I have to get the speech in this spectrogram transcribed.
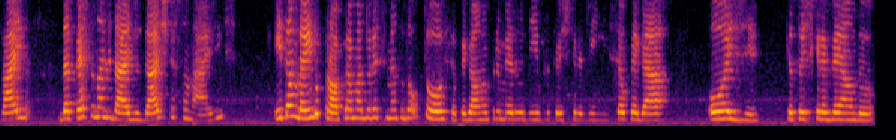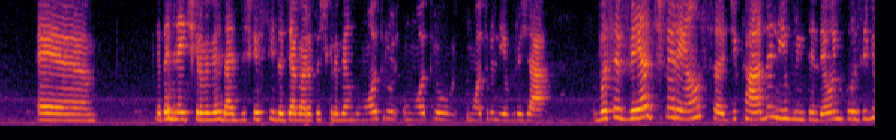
vai da personalidade das personagens e também do próprio amadurecimento do autor. Se eu pegar o meu primeiro livro que eu escrevi, se eu pegar hoje, que eu estou escrevendo. É... Eu terminei de escrever Verdades Esquecidas e agora estou escrevendo um outro, um, outro, um outro livro já. Você vê a diferença de cada livro, entendeu? Inclusive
